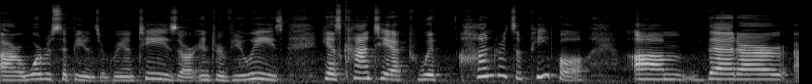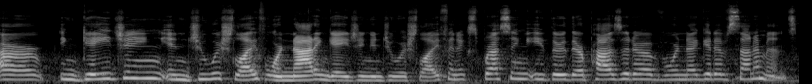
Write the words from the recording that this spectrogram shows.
our award recipients or grantees or interviewees has contact with hundreds of people um, that are are engaging in Jewish life or not engaging in Jewish life and expressing either their positive or negative sentiments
